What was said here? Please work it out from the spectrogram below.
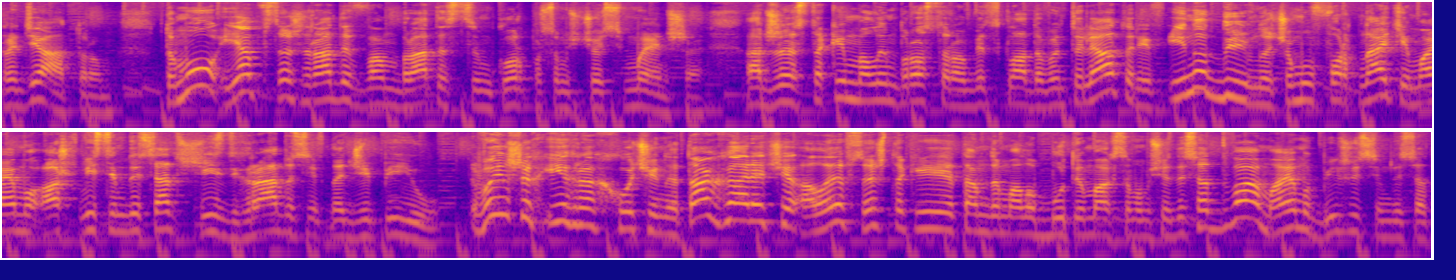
радіатором. Тому я б все ж радив вам брати з цим корпусом щось менше. Адже з таким малим простором від складу вентиляторів і не дивно, чому в Fortnite маємо аж 86 градусів на GPU. В інших іграх, хоч і не так гаряче, але все ж таки там, де мало б бути максимум 62, маємо більше 70.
